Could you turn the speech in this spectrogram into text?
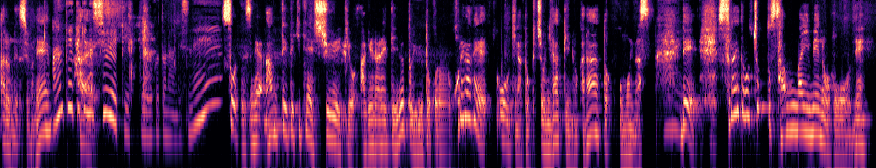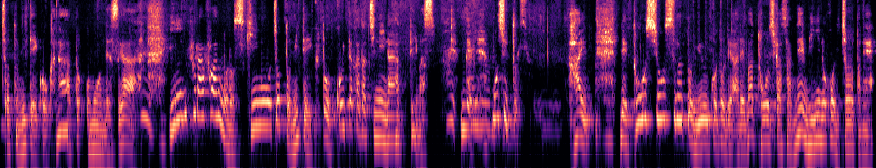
あるんですよね。安定的な収益っていうことなんですね。はい、そうですね。安定的に、収益を上げられているというところ、これがね、大きな特徴になっているのかなと思います。で、スライドのちょっと3枚目の方をね、ちょっと見ていこうかなと思うんですが、インフラファンドのスキームをちょっと見ていくと、こういった形になっています。はい、で、もしと、はい。で、投資をするということであれば、投資家さんね、右の方にちょっとね、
